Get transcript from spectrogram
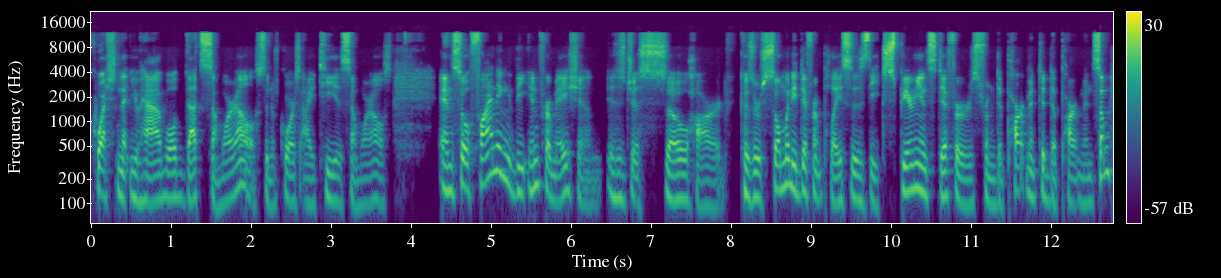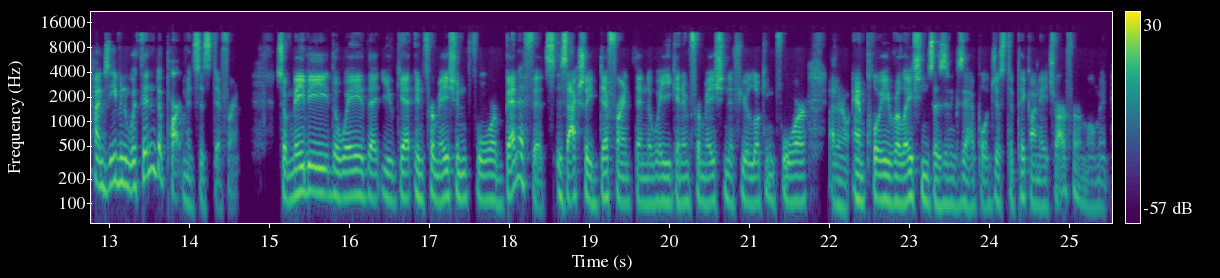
question that you have, well, that's somewhere else. And of course, IT is somewhere else. And so finding the information is just so hard because there's so many different places. The experience differs from department to department. Sometimes even within departments, it's different. So maybe the way that you get information for benefits is actually different than the way you get information if you're looking for, I don't know, employee relations as an example, just to pick on HR for a moment,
